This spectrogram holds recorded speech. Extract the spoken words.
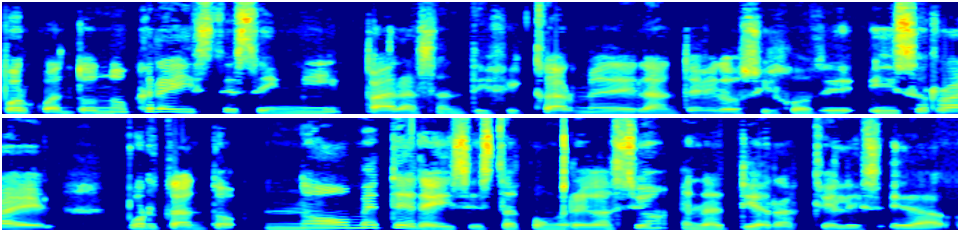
por cuanto no creísteis en mí para santificarme delante de los hijos de Israel, por tanto, no meteréis esta congregación en la tierra que les he dado.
